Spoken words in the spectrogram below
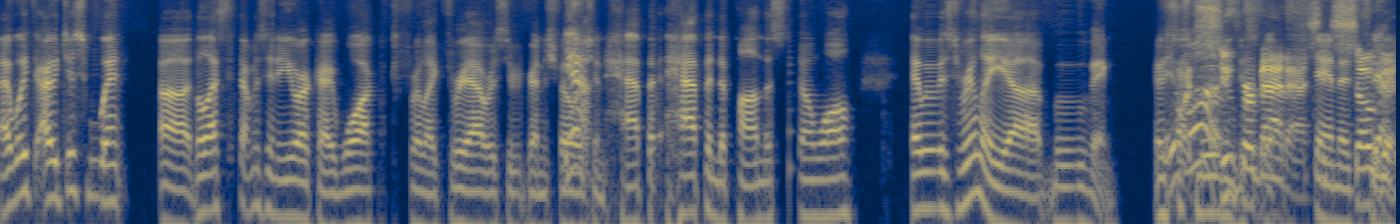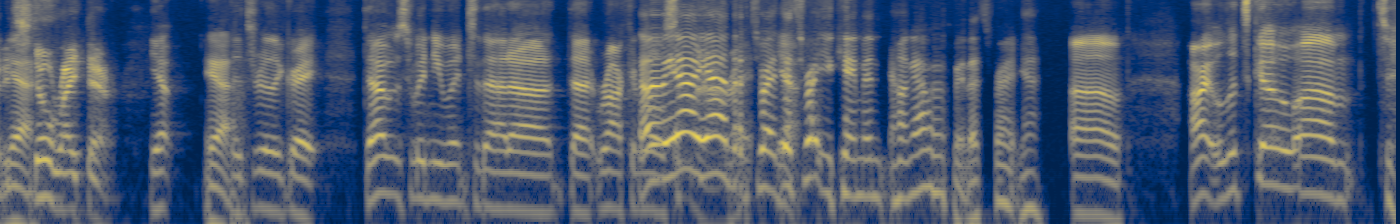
I went. I just went. Uh, the last time I was in New York, I walked for like three hours through Greenwich Village Yeah. and happen, happened upon the Stonewall. It was really uh, moving. It Oh, was. it's moving super badass. stand It's so good. Yeah, It's still right there. Yep, yeah. it's really great. That was when you went to that uh that rock and roll. Oh yeah, seminar, yeah. That's right. Yeah. That's right. You came and hung out with me. That's right. Yeah. Uh, all right, well, let's go. Um, to,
